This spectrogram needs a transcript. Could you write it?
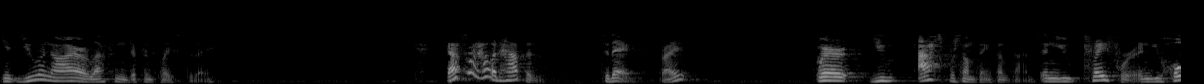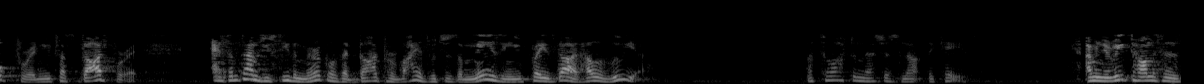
Yet you and I are left in a different place today. That's not how it happens today, right? Where you ask for something sometimes, and you pray for it, and you hope for it, and you trust God for it. And sometimes you see the miracles that God provides, which is amazing. You praise God. Hallelujah. But so often that's just not the case. I mean, you read Thomas's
